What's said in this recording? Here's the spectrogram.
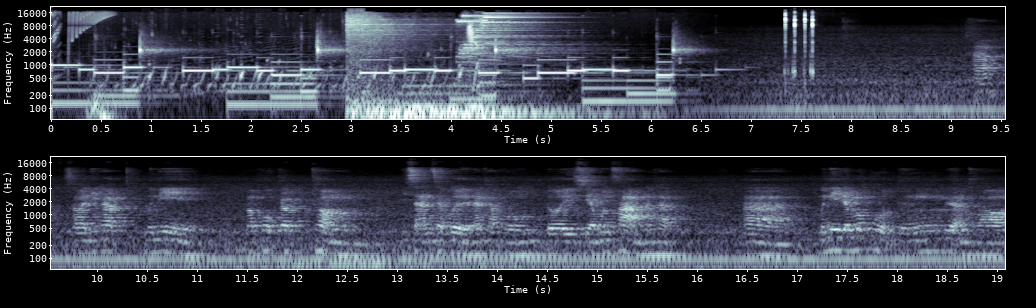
ครับ สวัสดีครับวันนี้มาพบกับช่องอีสานแซเบอร์นะครับผม โดยเสียบนฟาร์มนะครับวันนี้จะมาพูดถึงเรื่องของ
